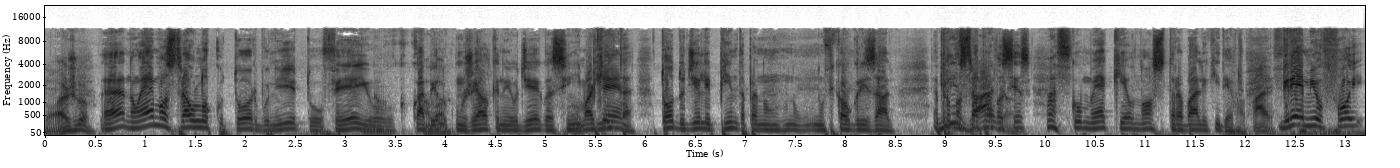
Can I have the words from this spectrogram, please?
Lógico. É, não é mostrar o locutor bonito, feio, não, com cabelo tá com gel, que nem o Diego, assim, Uma pinta. Todo dia ele pinta para não, não, não, ficar o grisalho. É para mostrar para vocês Mas... como é que é o nosso trabalho aqui dentro. Rapaz. Grêmio foi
